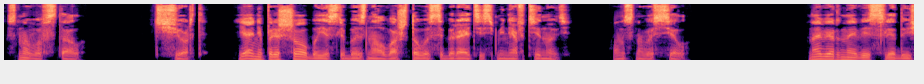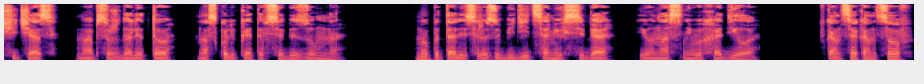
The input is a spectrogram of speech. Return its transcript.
снова встал. «Черт, я не пришел бы, если бы знал, во что вы собираетесь меня втянуть». Он снова сел. Наверное, весь следующий час мы обсуждали то, насколько это все безумно. Мы пытались разубедить самих себя, и у нас не выходило. В конце концов,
